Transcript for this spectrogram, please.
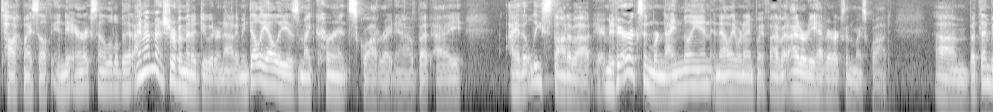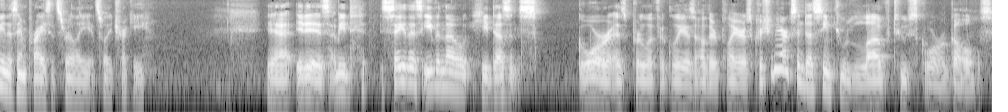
talk myself into Eriksen a little bit. I'm, I'm not sure if I'm going to do it or not. I mean, Dele Alli is my current squad right now, but I I have at least thought about. I mean, if Eriksen were nine million and Alli were nine point five, I'd already have Eriksen in my squad. Um, but then being the same price, it's really it's really tricky. Yeah, it is. I mean, say this even though he doesn't score as prolifically as other players, Christian Eriksen does seem to love to score goals.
